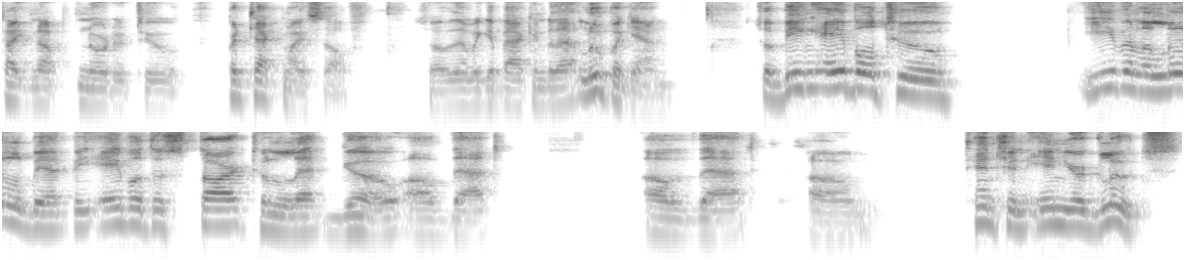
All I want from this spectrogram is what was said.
tighten up in order to protect myself. So then we get back into that loop again. So being able to, even a little bit, be able to start to let go of that, of that um, tension in your glutes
